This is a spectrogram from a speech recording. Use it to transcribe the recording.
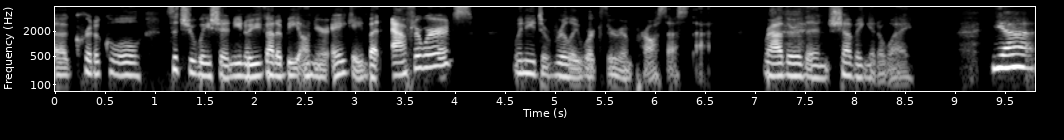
a critical situation you know you got to be on your a game but afterwards we need to really work through and process that rather than shoving it away yeah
